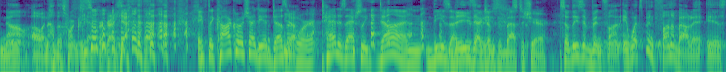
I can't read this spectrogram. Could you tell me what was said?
No. Oh, and no, those weren't super great. Yeah. If the cockroach idea doesn't Yeah. work, Ted has actually done these ideas These that actually- he's about to share. So these have been fun, and what's been fun about it is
